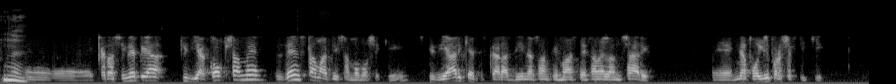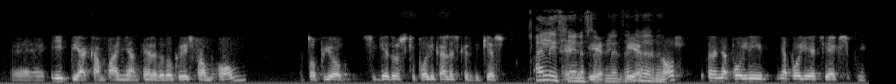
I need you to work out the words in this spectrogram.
Ναι. Ε, κατά συνέπεια, τη διακόψαμε, δεν σταματήσαμε όμως εκεί. Στη διάρκεια της καραντίνας, αν θυμάστε, είχαμε λαντσάρει ε, μια πολύ προσεκτική ε, ήπια καμπάνια, αν θέλετε, το Chris from Home, το οποίο συγκέντρωσε και πολύ καλές κριτικές. Αλήθεια είναι αυτό που λέτε. Διεθνώς. Ήταν μια πολύ, μια πολύ έτσι, έξυπνη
